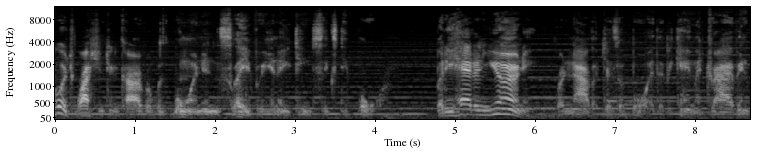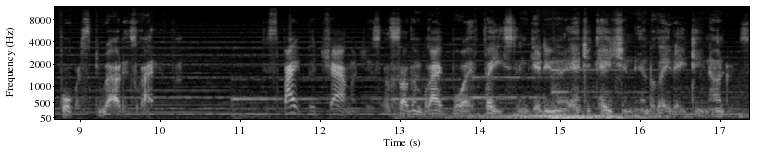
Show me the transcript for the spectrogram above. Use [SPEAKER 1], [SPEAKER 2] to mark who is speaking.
[SPEAKER 1] George Washington Carver was born into slavery in 1864, but he had a yearning for knowledge as a boy that became a driving force throughout his life. Despite the challenges a Southern black boy faced in getting an education in the late 1800s,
